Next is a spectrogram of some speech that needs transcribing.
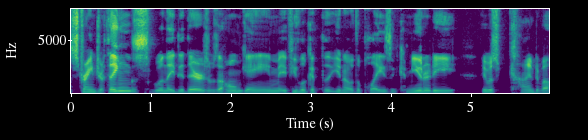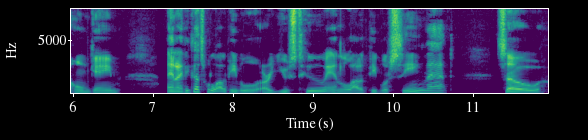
Stranger Things, when they did theirs, it was a home game. If you look at the, you know, the plays and community, it was kind of a home game. And I think that's what a lot of people are used to, and a lot of people are seeing that. So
